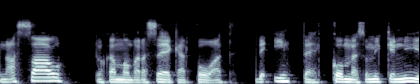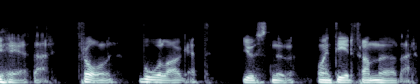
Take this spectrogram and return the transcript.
Nassau, då kan man vara säker på att det inte kommer så mycket nyheter från bolaget just nu och en tid framöver.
